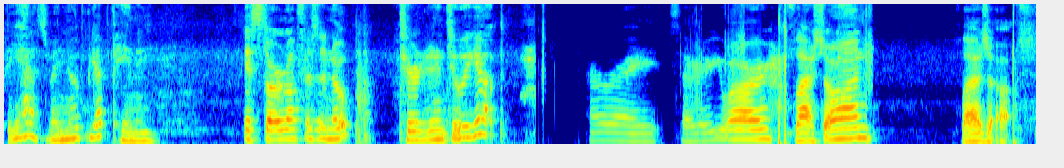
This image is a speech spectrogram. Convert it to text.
But yeah, it's my Nope yep painting. It started off as a Nope, turned it into a Yup. Alright, so there you are. Flash on, flash off.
